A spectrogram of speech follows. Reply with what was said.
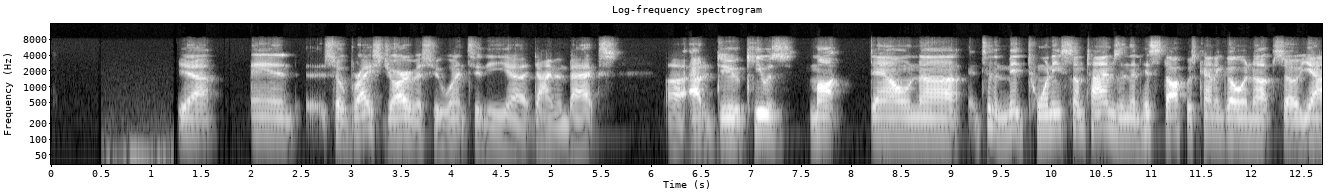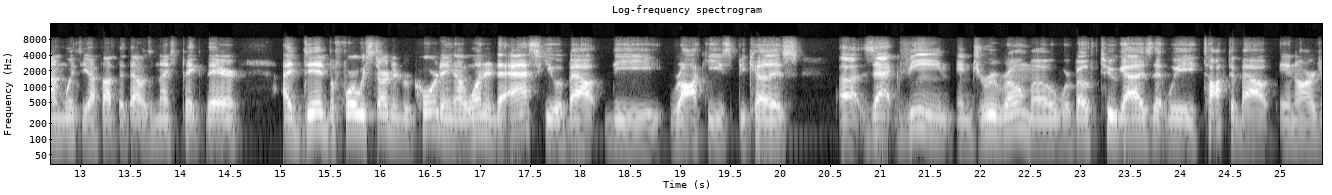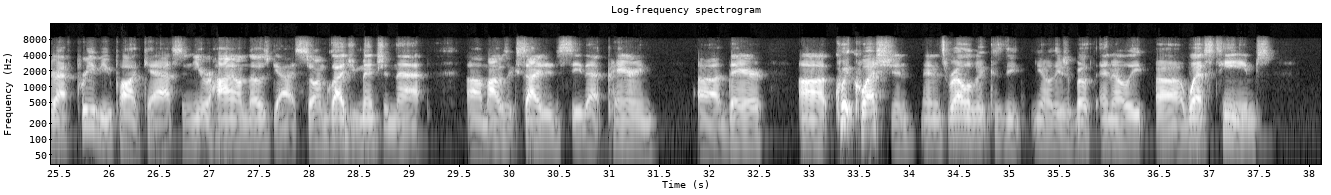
Yeah, and uh, so Bryce Jarvis, who went to the uh, Diamondbacks uh, out of Duke, he was mocked down uh, to the mid 20s sometimes, and then his stock was kind of going up. So, yeah, I'm with you. I thought that that was a nice pick there. I did, before we started recording, I wanted to ask you about the Rockies because uh, Zach Veen and Drew Romo were both two guys that we talked about in our draft preview podcast, and you were high on those guys. So I'm glad you mentioned that. Um, I was excited to see that pairing uh, there. Uh, quick question, and it's relevant because the you know these are both NL uh, West teams.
